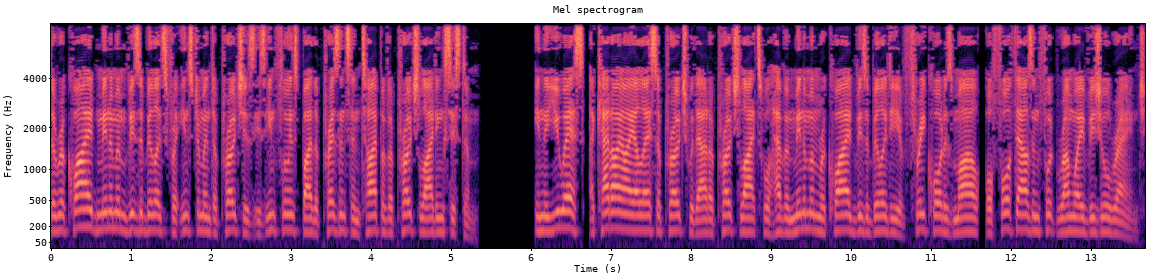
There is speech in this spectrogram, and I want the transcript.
The required minimum visibility for instrument approaches is influenced by the presence and type of approach lighting system. In the U.S., a CAT-IILS approach without approach lights will have a minimum required visibility of 3 quarters mile, or 4,000-foot runway visual range.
